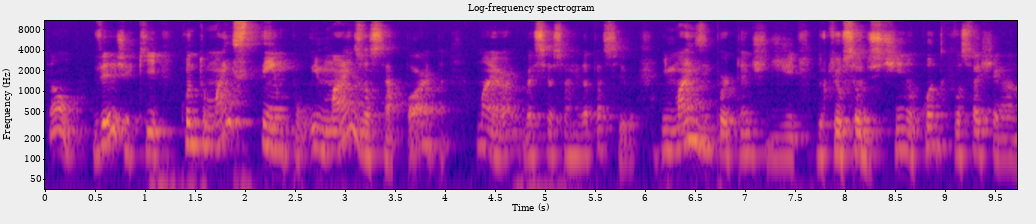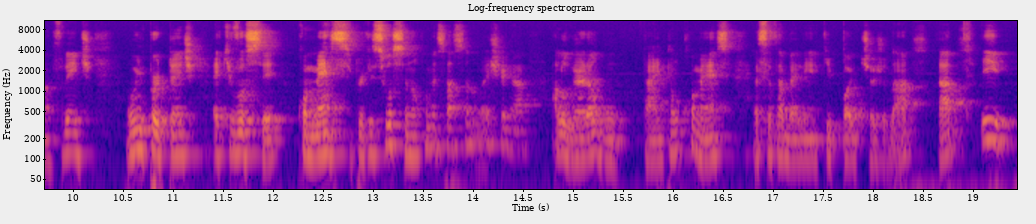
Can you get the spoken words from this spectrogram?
Então, veja que quanto mais tempo e mais você aporta, maior vai ser a sua renda passiva. E mais importante de, do que o seu destino, quanto que você vai chegar na frente, o importante é que você comece, porque se você não começar, você não vai chegar a lugar algum, tá? Então comece, essa tabelinha aqui pode te ajudar, tá? E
